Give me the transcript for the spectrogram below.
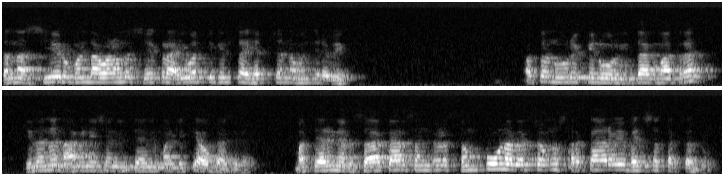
ತನ್ನ ಷೇರು ಬಂಡವಾಳವನ್ನು ಶೇಕಡ ಐವತ್ತಿಗಿಂತ ಹೆಚ್ಚನ್ನು ಹೊಂದಿರಬೇಕು. ಅಥವಾ ನೂರಕ್ಕೆ ನೂರು ಇದ್ದಾಗ ಮಾತ್ರ ಇದನ್ನ ನಾಮಿನೇಷನ್ ಇತ್ಯಾದಿ ಮಾಡಲಿಕ್ಕೆ ಅವಕಾಶ ಇದೆ. ಮತ್ತೆ ಎರಡನೇದು, ಸಹಕಾರ ಸಂಘಗಳ ಸಂಪೂರ್ಣ ವೆಚ್ಚವನ್ನು ಸರ್ಕಾರವೇ ಭರಿಸತಕ್ಕದ್ದು.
